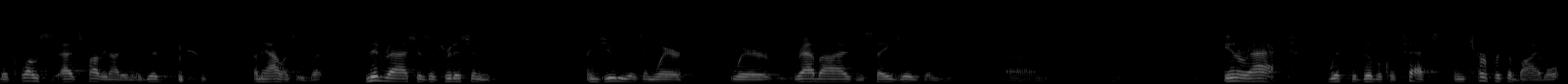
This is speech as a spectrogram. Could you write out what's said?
the close, that's probably not even a good analogy, but midrash is a tradition in Judaism where, where rabbis and sages and um, interact with the biblical text, interpret the Bible,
